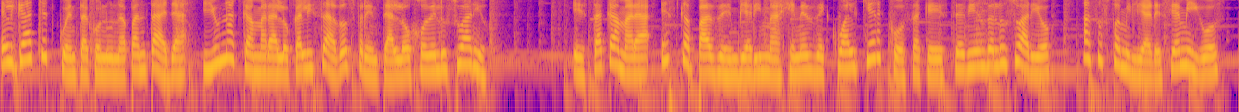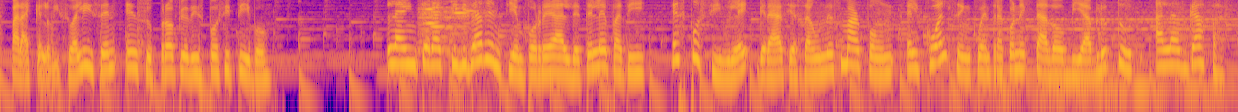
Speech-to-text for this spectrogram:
El gadget cuenta con una pantalla y una cámara localizados frente al ojo del usuario. Esta cámara es capaz de enviar imágenes de cualquier cosa que esté viendo el usuario a sus familiares y amigos para que lo visualicen en su propio dispositivo. La interactividad en tiempo real de Telepathy es posible gracias a un smartphone el cual se encuentra conectado vía Bluetooth a las gafas.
